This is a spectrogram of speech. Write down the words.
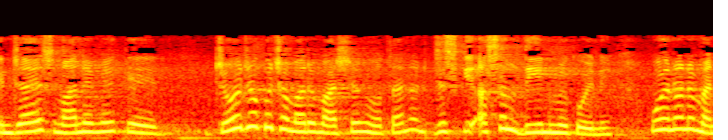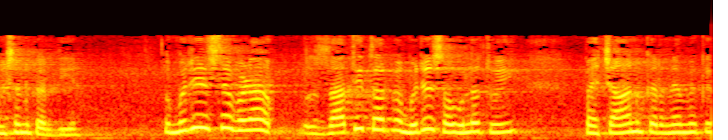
انجوائے اس معنی میں کہ جو جو کچھ ہمارے معاشرے میں ہوتا ہے نا، جس کی اصل دین میں کوئی نہیں، وہ انہوں نے مینشن کر دیا۔ تو مجھے اس سے بڑا ذاتی طور پہ مجھے سہولت ہوئی پہچان کرنے میں کہ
